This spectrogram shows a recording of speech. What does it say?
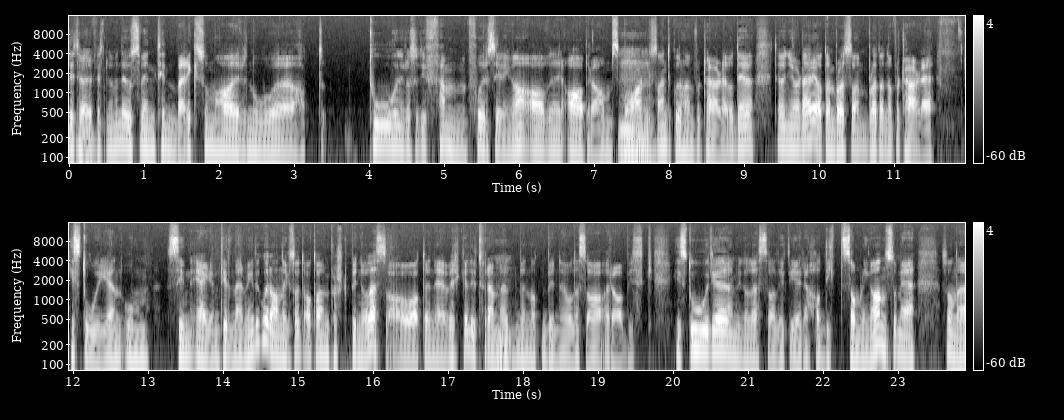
litterære mm. feltet, men det er jo Sven Tindberg som har nå uh, hatt 275 forestillinger av Abrahams barn, mm. sant, hvor han forteller. Og det, det, han gjør der, er at han annet forteller historien om sin egen tilnærming til Koranen. ikke sant? At han først begynner å lese, og at den er virker litt fremmed, mm. men at han begynner å lese arabisk historie, han begynner å lese litt i hadith-samlingene, som er sånne,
